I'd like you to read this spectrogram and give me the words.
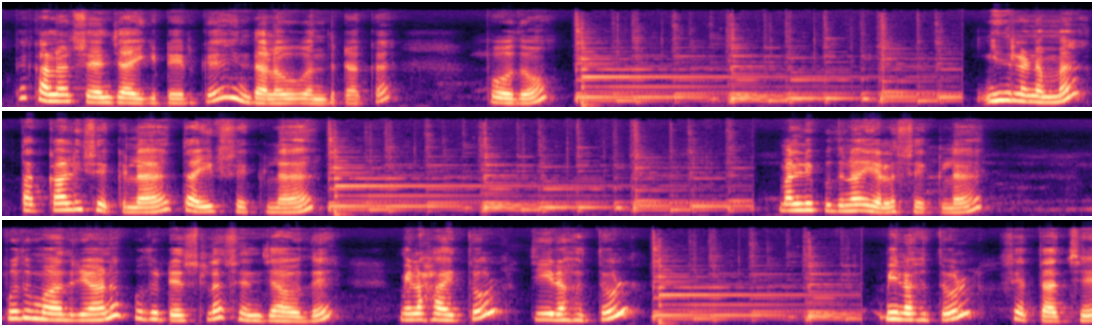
இப்போ கலர் சேஞ்ச் ஆகிக்கிட்டே இருக்குது இந்த அளவு வந்துட்டாக்க போதும். இதில் நம்ம தக்காளி சேர்க்கல தயிர் சேர்க்கல. மல்லி புதினா இலை சேர்க்கலை. புது மாதிரியான புது டேஸ்ட்டில் செஞ்சாவுது மிளகாய்த்தூள் ஜீரகத்தூள் மிளகுத்தூள் சேர்த்தாச்சு.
